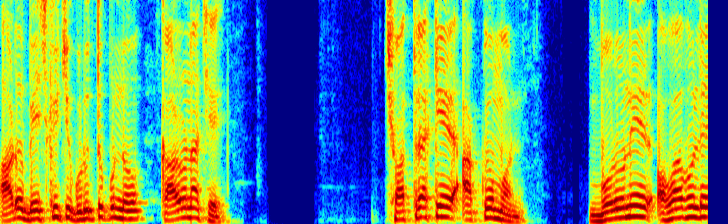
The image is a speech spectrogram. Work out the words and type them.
আরও বেশ কিছু গুরুত্বপূর্ণ কারণ আছে। ছত্রাকের আক্রমণ। বোরনের অভাব হলে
